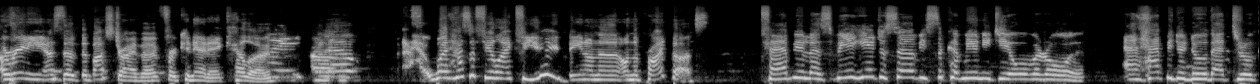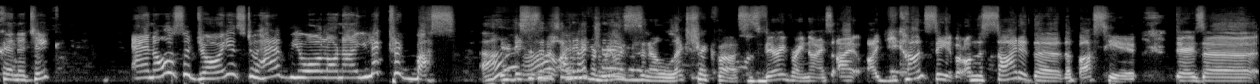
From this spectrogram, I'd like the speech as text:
Arini, as the, the bus driver for Kinetic, hello. Um, what how's it feel like for you being on the on the Pride bus? Fabulous. We're here to service the community overall and happy to do that through Kinetic. And also joyous to have you all on our electric bus. Oh, This is an, I didn't even electric. realize this is an electric bus. It's very, very nice. I, I you can't see it, but on the side of the, the bus here, there's a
